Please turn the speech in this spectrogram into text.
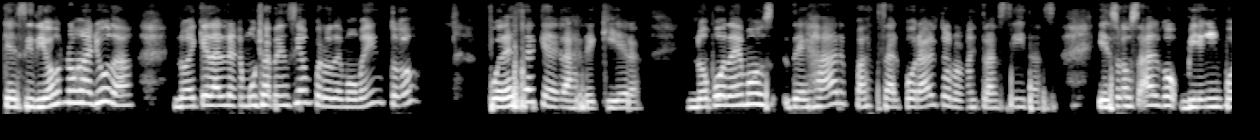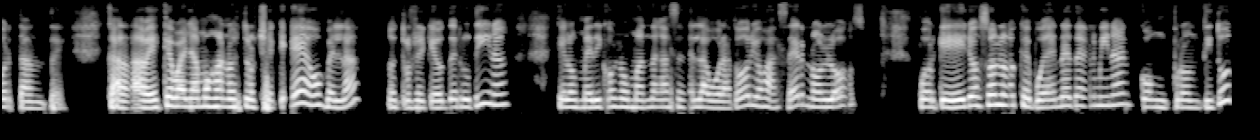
Que si Dios nos ayuda, no hay que darle mucha atención, pero de momento puede ser que la requiera. No podemos dejar pasar por alto nuestras citas y eso es algo bien importante. Cada vez que vayamos a nuestros chequeos, ¿verdad? Nuestros chequeos de rutina, que los médicos nos mandan a hacer laboratorios, a hacernoslos, porque ellos son los que pueden determinar con prontitud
